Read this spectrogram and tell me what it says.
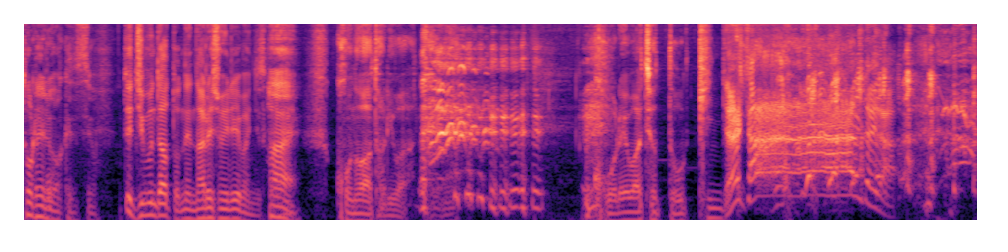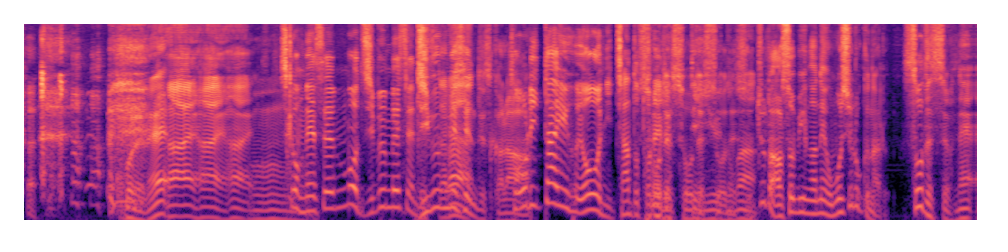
取れるわけですよ。で自分であとねナレーション入れればいいんですけどこの辺りは。これはちょっと大きいんじゃないかみたいな。これね。はいはいはうん。いしかも目線も自分目線ですから自分目線ですから。通りたいようにちゃんとそうです取れるってそうですそうですいうのがちょっと遊びがね面白くなる。そうですよね。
